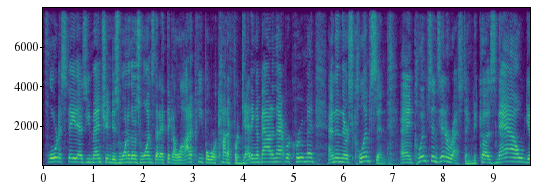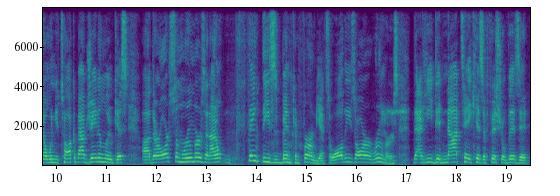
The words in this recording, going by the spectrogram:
Florida State as you mentioned is one of those ones that I think a lot of people were kind of forgetting about in that recruitment. And then there's Clemson. And Clemson's interesting because now, you know, when you talk about Jaden Lucas, uh, there are some rumors, and I don't think these have been confirmed yet. So all these are rumors that he did not take his official visit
